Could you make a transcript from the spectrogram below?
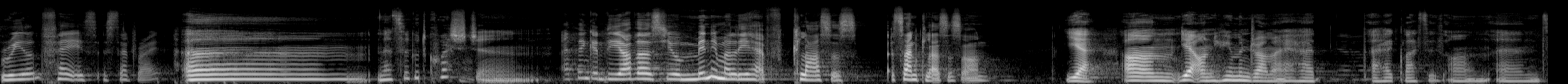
real face. Is that right? Um, that's a good question. I think in the others you minimally have glasses, sunglasses on. Yeah, um, yeah. On human drama, I had I had glasses on, and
